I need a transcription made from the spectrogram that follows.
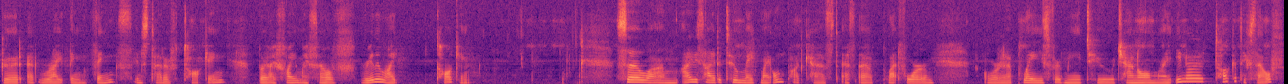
good at writing things instead of talking but i find myself really like talking so um, I decided to make my own podcast as a platform or a place for me to channel my inner talkative self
